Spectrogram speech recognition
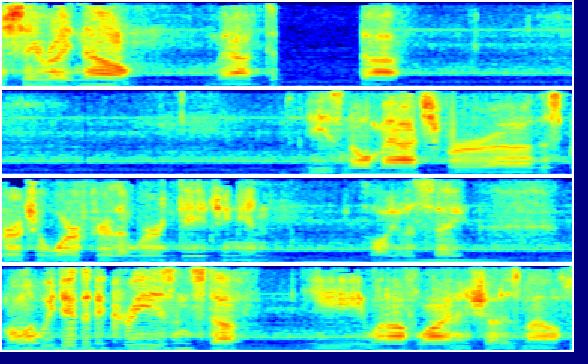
I'll say right now that uh, he's no match for uh, the spiritual warfare that we're engaging in. That's all I gotta say. The moment we did the decrees and stuff, he went offline and shut his mouth.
